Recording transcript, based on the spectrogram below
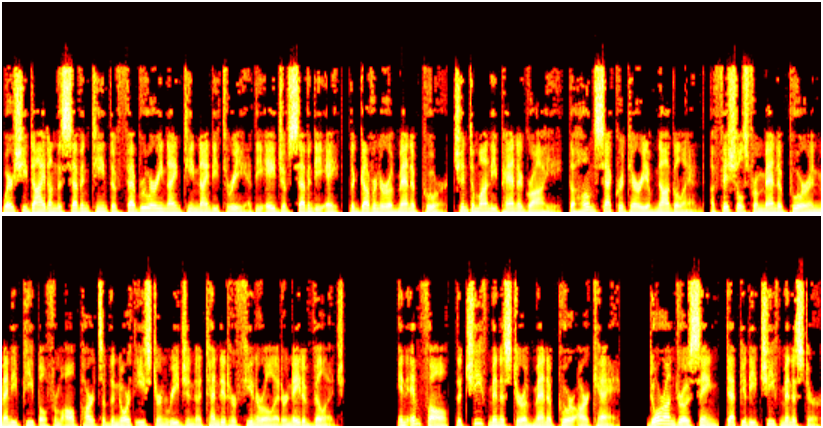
where she died on 17 February 1993 at the age of 78. The governor of Manipur, Chintamani Panigrahi, the Home Secretary of Nagaland, officials from Manipur, and many people from all parts of the northeastern region attended her funeral at her native village. In Imphal, the Chief Minister of Manipur R.K. Dorendra Singh, Deputy Chief Minister,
